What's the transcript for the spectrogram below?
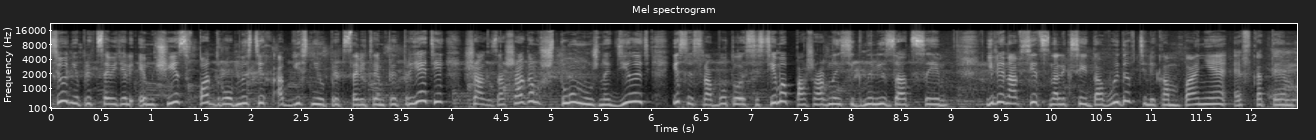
Сегодня представитель МЧС в подробностях объяснил, объяснил представителям предприятий шаг за шагом, что нужно делать, если сработала система пожарной сигнализации. Елена Овсецина, Алексей Давыдов, телекомпания «ФКТ».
